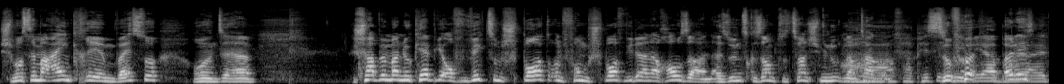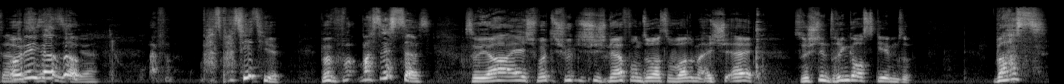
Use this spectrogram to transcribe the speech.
Ich muss immer eincremen, weißt du? Und, äh, ich habe immer nur Cappy auf dem Weg zum Sport und vom Sport wieder nach Hause an. Also insgesamt so 20 Minuten am Tag. Und verpiss dich nie mehr, und Boy, ich, Alter. und ich Was sag so, dir? was passiert hier? Was ist das? So, ja, ey, ich wollte dich wirklich nicht nerven und sowas. So, warte mal, ich, ey, soll ich den Drink ausgeben? So, was?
